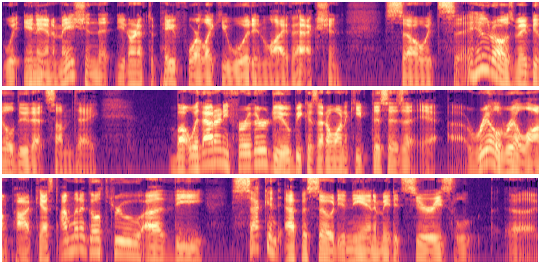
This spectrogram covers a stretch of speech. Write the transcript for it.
in animation that you don't have to pay for like you would in live action. So it's uh, who knows, maybe they'll do that someday. But without any further ado, because I don't want to keep this as a, a real, real long podcast, I'm going to go through uh, the second episode in the animated series uh,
